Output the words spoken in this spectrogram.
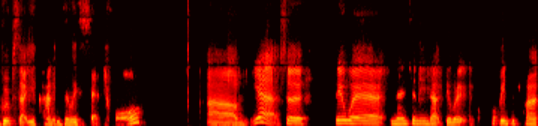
groups that you can't easily search for. Um, yeah, so they were mentioning that they were hoping to try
